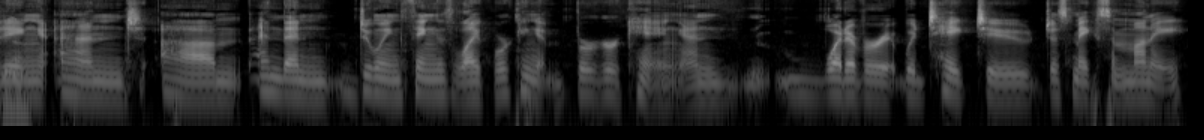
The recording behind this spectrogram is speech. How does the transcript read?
Yeah. babysitting and um, and then doing things like working at Burger King and whatever it would take to just make some money.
